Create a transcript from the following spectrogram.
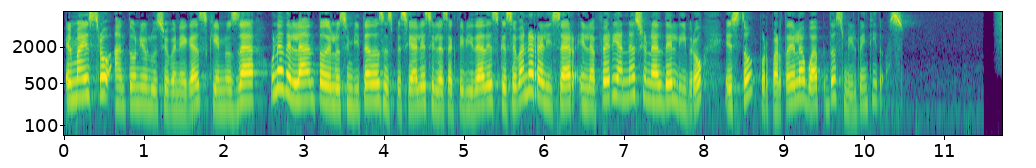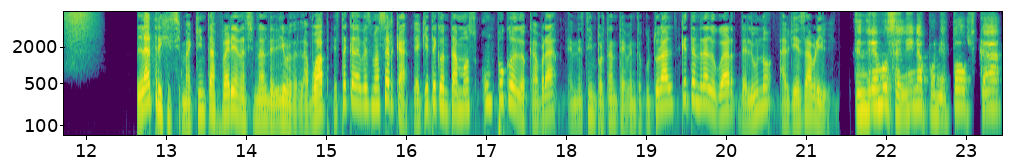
el maestro Antonio Lucio Venegas, quien nos da un adelanto de los invitados especiales y las actividades que se van a realizar en la Feria Nacional del Libro, esto por parte de la UAP 2022. La 35 Feria Nacional del Libro de la UAP está cada vez más cerca y aquí te contamos un poco de lo que habrá en este importante evento cultural que tendrá lugar del 1 al 10 de abril. Tendremos a Elena Poniatowska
